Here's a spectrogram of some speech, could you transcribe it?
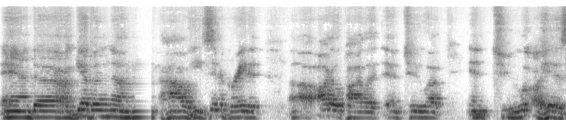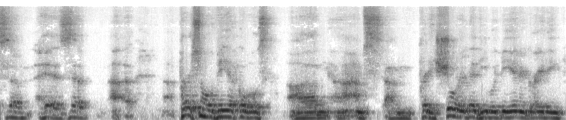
And uh, given um, how he's integrated uh, autopilot into uh, into his um, his personal vehicles, um, I'm, I'm pretty sure that he would be integrating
